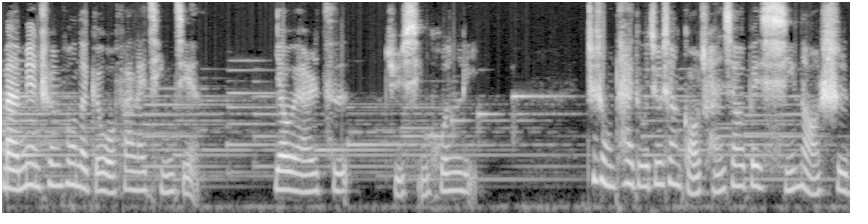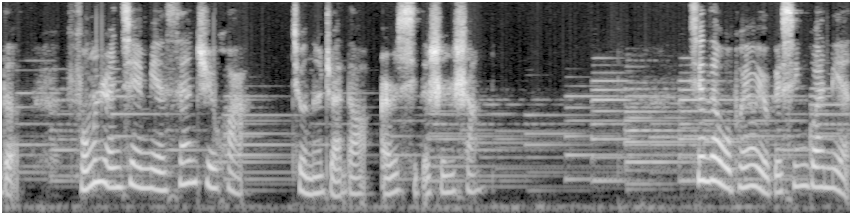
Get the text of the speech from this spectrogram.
满面春风的给我发来请柬。要为儿子举行婚礼，这种态度就像搞传销被洗脑似的，逢人见面三句话就能转到儿媳的身上。现在我朋友有个新观念，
